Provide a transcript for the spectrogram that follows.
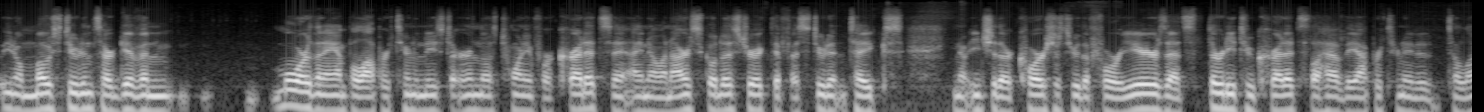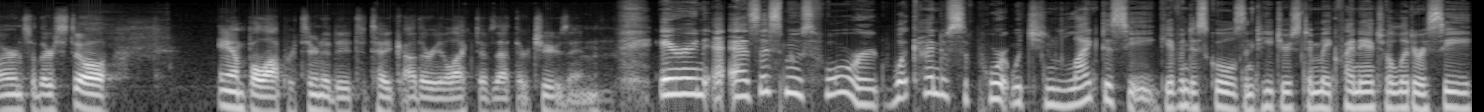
you know, most students are given more than ample opportunities to earn those 24 credits. I know in our school district, if a student takes, you know, each of their courses through the four years, that's 32 credits they'll have the opportunity to, to learn. So there's still ample opportunity to take other electives that they're choosing. Aaron, as this moves forward, what kind of support would you like to see given to schools and teachers to make financial literacy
